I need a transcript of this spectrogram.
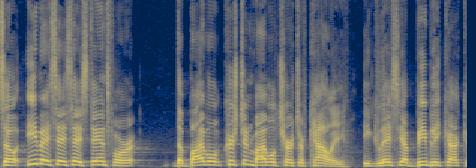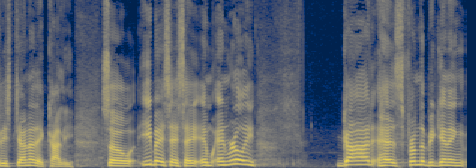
So IBCC stands for the Bible Christian Bible Church of Cali, Iglesia Bíblica Cristiana de Cali. So IBCC, and, and really, God has, from the beginning,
